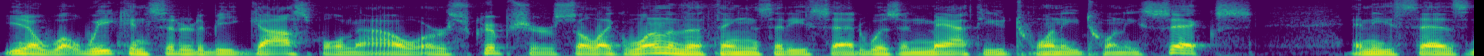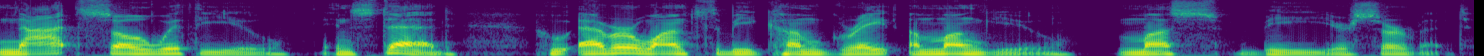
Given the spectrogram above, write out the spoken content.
you know, what we consider to be gospel now or scripture. So, like, one of the things that he said was in Matthew 20, 26, and he says, Not so with you. Instead, whoever wants to become great among you must be your servant.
